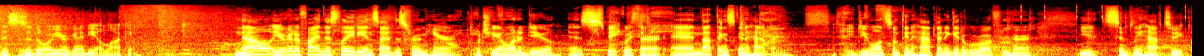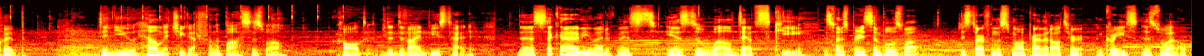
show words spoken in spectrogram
this is a door you're going to be unlocking. Now you're to find this lady inside this room here. What you're to want to do is speak with her and nothing's to happen. If you do want something to happen and get a reward from her, you simply have to equip the new helmet you got from the boss as well, called the Divine Beast Head. The second item you might have missed is the Well Depths Key. This one is pretty simple as well. Just start from the small private altar, Grace as well,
